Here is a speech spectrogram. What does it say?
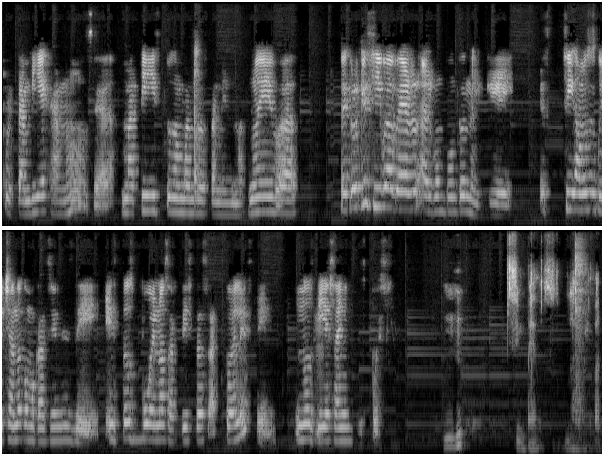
pues, tan vieja, ¿no? O sea, Matiz, pues son bandas también más nuevas. O sea, creo que sí va a haber algún punto en el que es- sigamos escuchando como canciones de estos buenos artistas actuales en unos 10 años después. Sin pedos, la verdad.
